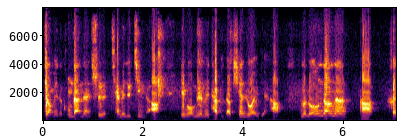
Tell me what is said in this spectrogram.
焦煤的空单呢是前面就进的啊。因为我们认为它比较偏弱一点啊，那么螺纹钢呢啊和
